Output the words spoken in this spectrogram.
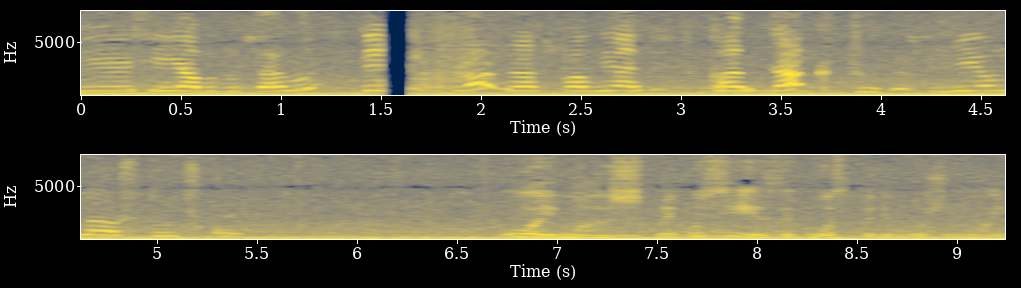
И если я буду тонуть, ты сразу отправляй контакт в зеленую штучку. Ой, Маш, прикуси язык, господи, боже мой.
